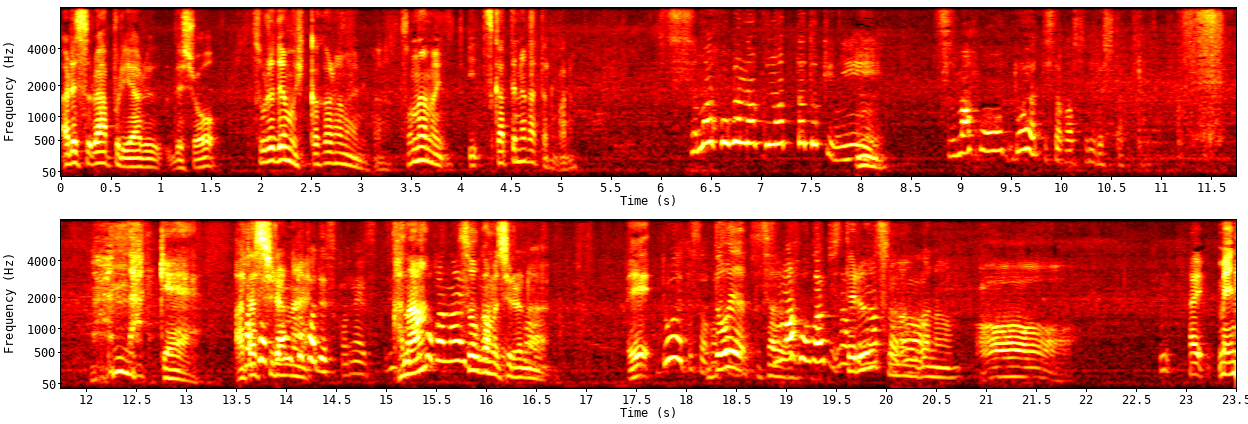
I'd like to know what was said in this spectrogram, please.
あれするアプリあるでしょ？それでも引っかからないのかな？そんなのい使ってなかったのかな？スマホがなくなった時に、うん。スマホをどうやって探すんでしたっけ？なんだっけ？私知らない。かですかね？かスマホがなそうかもしれない。え？どうやって探すどうやってさスマホがなくなった知ってる？スマホかな？あはい。メン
